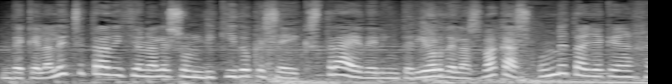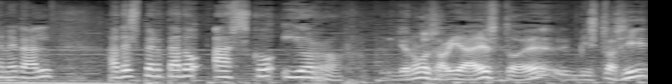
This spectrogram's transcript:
de que la leche tradicional es un líquido que se extrae del interior de las vacas, un detalle que en general ha despertado asco y horror. Yo no lo sabía esto, ¿eh? Visto así,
